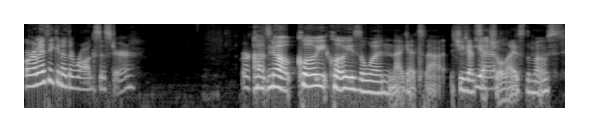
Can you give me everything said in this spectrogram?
Or am I thinking of the wrong sister? Or Um, cousin? no, Chloe. Chloe's the one that gets that. She gets Yeah. sexualized the most.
